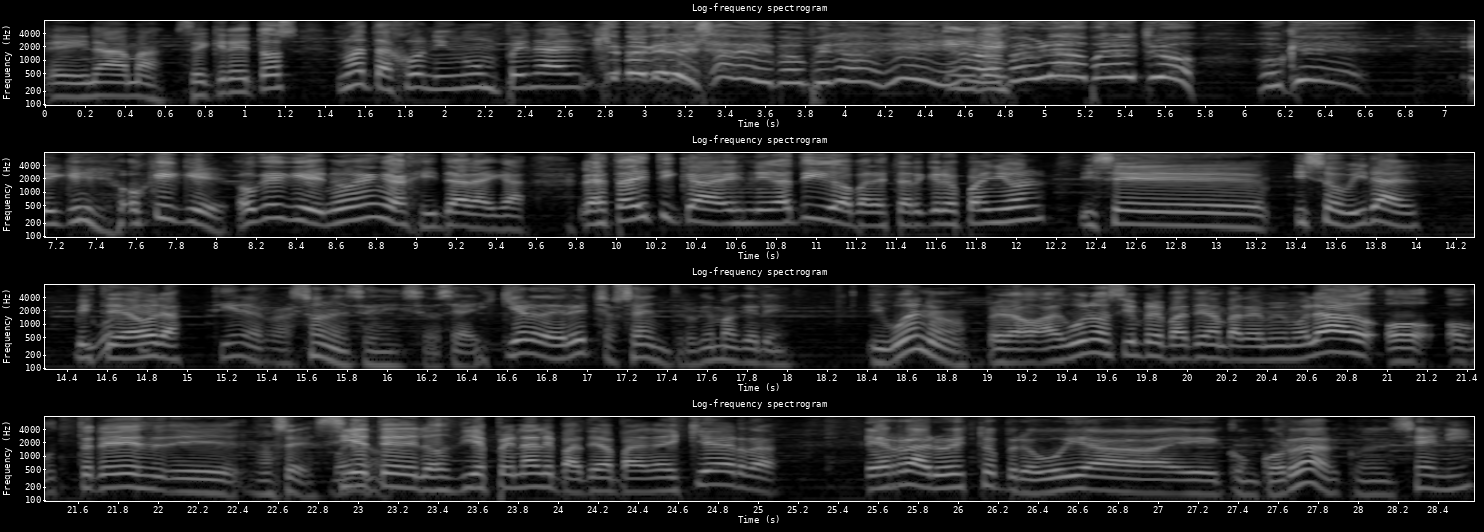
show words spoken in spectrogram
eh, y nada más, secretos. No atajó ningún penal. ¿Qué más querés saber para un penal? ¿Eh? Y ¿Va le- ¿Para un lado, para otro? ¿O qué? ¿Y qué? ¿O qué qué? ¿O qué qué? No venga a agitar acá. La estadística es negativa para este arquero español y se hizo viral. ¿Viste Igual ahora? Tiene razón el cenizo, o sea, izquierda, derecha, centro, ¿qué más querés? Y bueno, pero algunos siempre patean para el mismo lado, o, o tres, eh, no sé, siete de los diez penales patean para la izquierda. Es raro esto, pero voy a eh, concordar con el Ceni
